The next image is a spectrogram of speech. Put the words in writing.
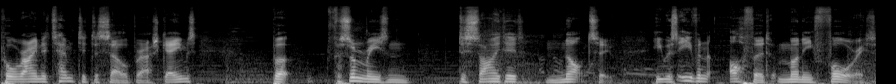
Paul Ryan attempted to sell Brash Games, but for some reason decided not to. He was even offered money for it,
